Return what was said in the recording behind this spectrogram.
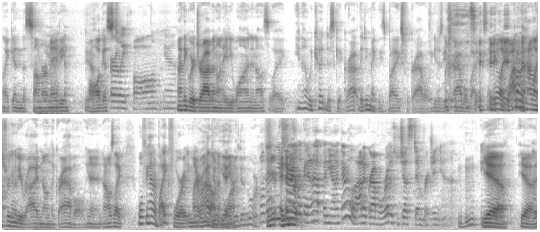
like in the summer Yeah, like maybe the Yeah. August. early fall. Yeah. I think we were driving on 81, and I was like, you know, we could just get gravel. They do make these bikes for gravel. We could just get gravel bikes. And you're like, well, I don't know how much we're going to be riding on the gravel. You know, and I was like, well, if you had a bike for it, you might Yeah, ride you on it yeah, more. you do it more. Well, then you're- you and then started you're- looking it up, and you're like, there are a lot of gravel roads just in Virginia. Mm-hmm. Yeah, know? yeah, it,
